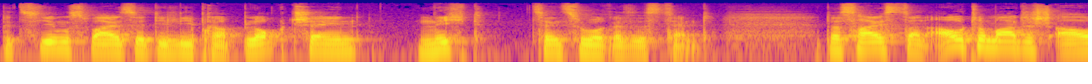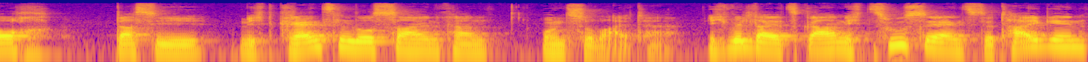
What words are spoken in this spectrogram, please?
bzw. die Libra Blockchain nicht zensurresistent. Das heißt dann automatisch auch, dass sie nicht grenzenlos sein kann und so weiter. Ich will da jetzt gar nicht zu sehr ins Detail gehen.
